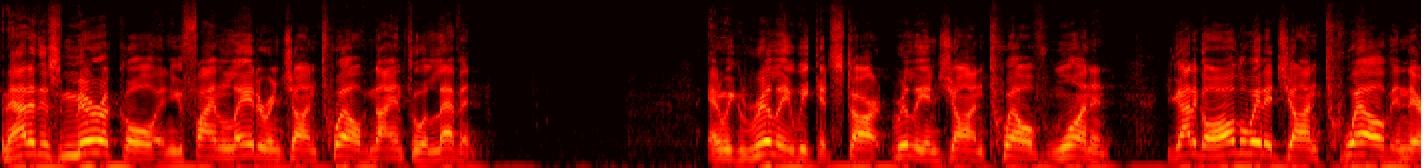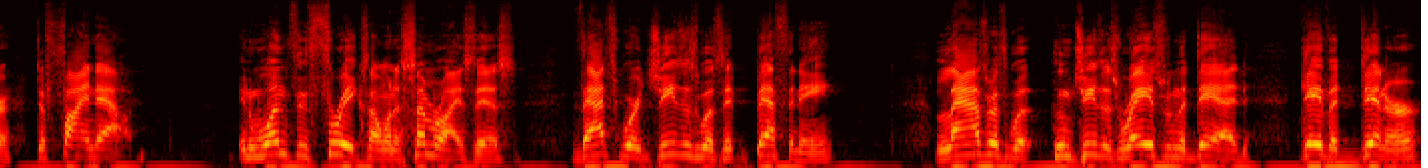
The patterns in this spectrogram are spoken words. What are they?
And out of this miracle, and you find later in John 12, 9 through 11, and we really, we could start really in John 12, 1, and you got to go all the way to John 12 in there to find out. In 1 through 3, because I want to summarize this, that's where Jesus was at Bethany Lazarus, whom Jesus raised from the dead, gave a dinner.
